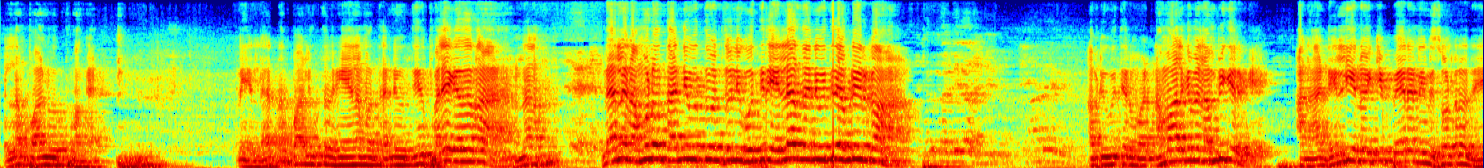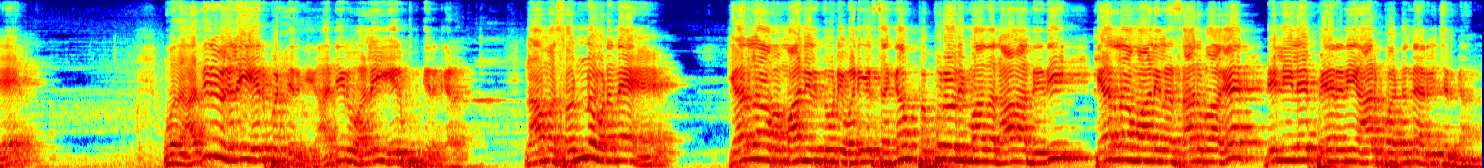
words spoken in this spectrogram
எல்லாம் பால் ஊற்றுவாங்க எல்லாரும் தான் பால் ஊற்றுவாங்க நம்ம தண்ணி ஊற்றி பழைய கதை தான். நல்ல நம்மளும் தண்ணி ஊற்றுவோம்னு சொல்லி ஊற்றிட்டு எல்லாரும் தண்ணி ஊற்றி அப்படி இருக்கும்? அப்படி ஊற்றிட மாட்டோம். நம்ம ஆளுக்குமே நம்பிக்கை இருக்கு. ஆனால் டெல்லியை நோக்கி பேரணின்னு சொல்றது ஒரு அதிர்வுகளை ஏற்படுத்தியிருக்கு. அதிர்வலை அதிர்வு ஏற்படுத்தி இருக்கிறது நாம சொன்ன உடனே கேரளா மாநிலத்தினுடைய வணிகர் சங்கம் பிப்ரவரி மாதம் நாலாம் தேதி கேரளா மாநிலம் சார்பாக டெல்லியிலே பேரணி ஆர்ப்பாட்டம் அறிவிச்சிருக்காங்க.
